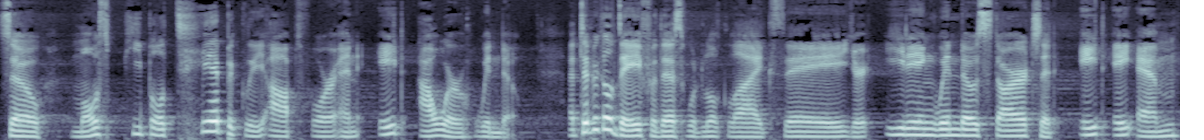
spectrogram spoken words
So most people typically opt for an eight hour window. A typical day for this would look like, say, your eating window starts at 8 a.m.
